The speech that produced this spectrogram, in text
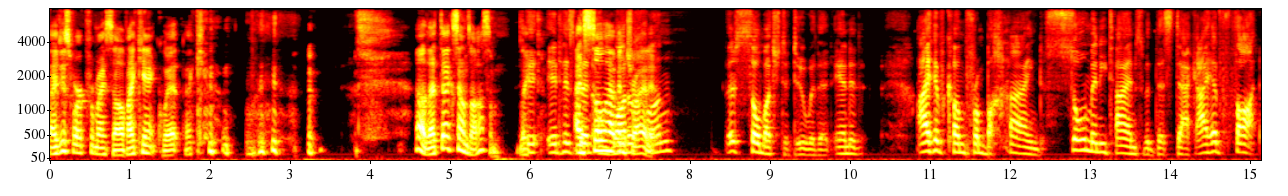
I just work for myself. I can't quit. I can't. oh, that deck sounds awesome. Like it, it has I still a haven't lot tried it. There's so much to do with it, and it. I have come from behind so many times with this deck. I have thought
